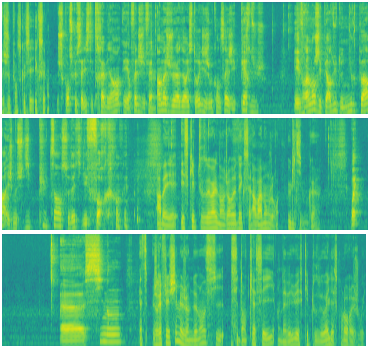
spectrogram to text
Je pense que c'est excellent. Je pense que sa liste est très bien. Et en fait, j'ai fait un match de ladder historique, j'ai joué contre ça et j'ai perdu. Et vraiment, j'ai perdu de nulle part. Et je me suis dit, putain, ce deck, il est fort quand même. Ah bah, Escape to the Wild dans ce genre de deck, ça a l'air vraiment genre ultime, quoi. Euh, sinon, Je réfléchis, mais je me demande si, si dans KCI, on avait eu Escape to the Wild, est-ce qu'on l'aurait joué?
